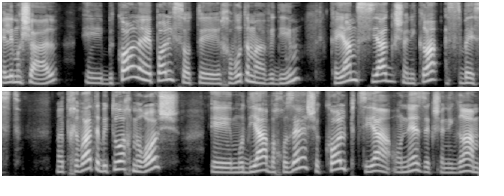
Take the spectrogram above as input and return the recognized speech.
אה, למשל, בכל פוליסות חבות המעבידים קיים סייג שנקרא אסבסט. זאת אומרת, חברת הביטוח מראש מודיעה בחוזה שכל פציעה או נזק שנגרם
